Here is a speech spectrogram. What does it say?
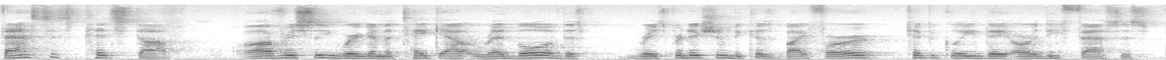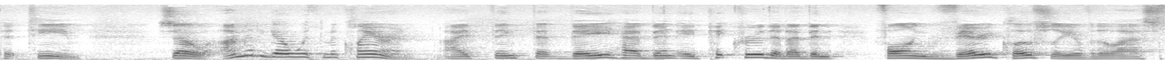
fastest pit stop. Obviously, we're going to take out Red Bull of this race prediction because by far, typically, they are the fastest pit team. So I'm going to go with McLaren. I think that they have been a pit crew that I've been following very closely over the last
